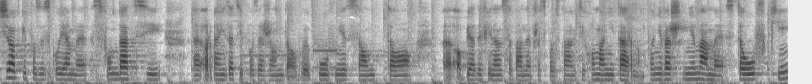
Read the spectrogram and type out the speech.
Środki pozyskujemy z fundacji, e, organizacji pozarządowych. Głównie są to e, obiady finansowane przez Polską Akcję Humanitarną. Ponieważ nie mamy stołówki,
